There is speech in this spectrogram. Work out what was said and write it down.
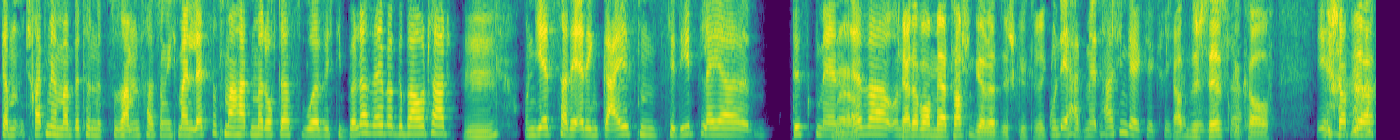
dann schreibt mir mal bitte eine Zusammenfassung. Ich meine, letztes Mal hatten wir doch das, wo er sich die Böller selber gebaut hat. Mhm. Und jetzt hatte er den geilsten CD-Player, Discman ja. ever. Und, er hat aber auch mehr Taschengeld als ich gekriegt. und er hat mehr Taschengeld gekriegt. Er hat sich selbst gekauft. Ja. Ich habe ja,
